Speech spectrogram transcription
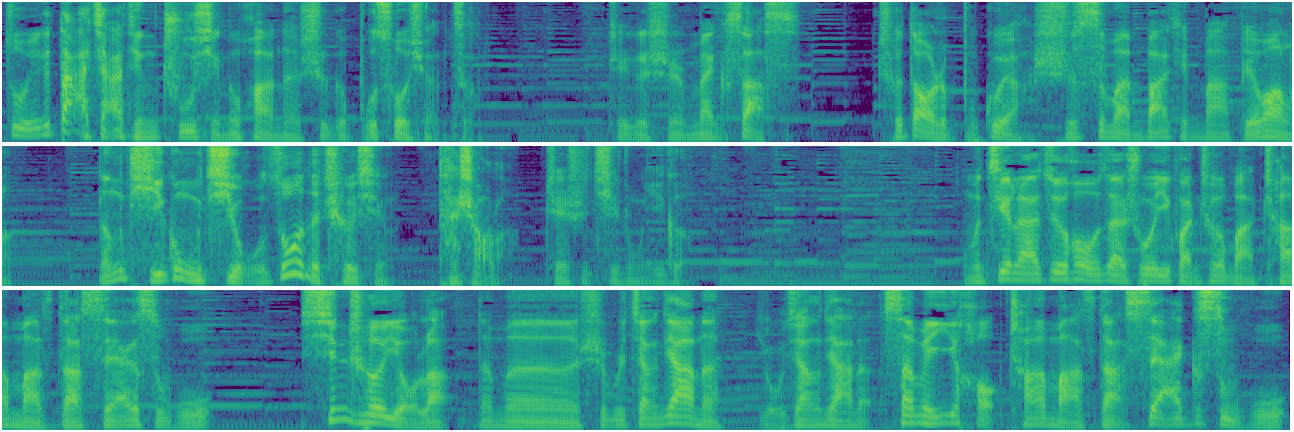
作为一个大家庭出行的话呢，是个不错选择。这个是 MAXUS，车倒是不贵啊，十四万八千八。别忘了，能提供九座的车型太少了，这是其中一个。我们接下来最后再说一款车吧，长安马自达 CX 五，新车有了，那么是不是降价呢？有降价的，三月一号，长安马自达 CX 五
